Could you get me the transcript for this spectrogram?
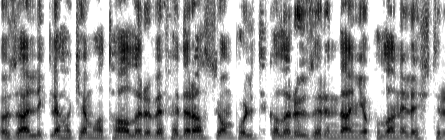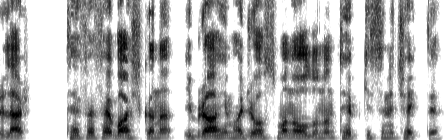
özellikle hakem hataları ve federasyon politikaları üzerinden yapılan eleştiriler, TFF Başkanı İbrahim Hacı Osmanoğlu'nun tepkisini çekti.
